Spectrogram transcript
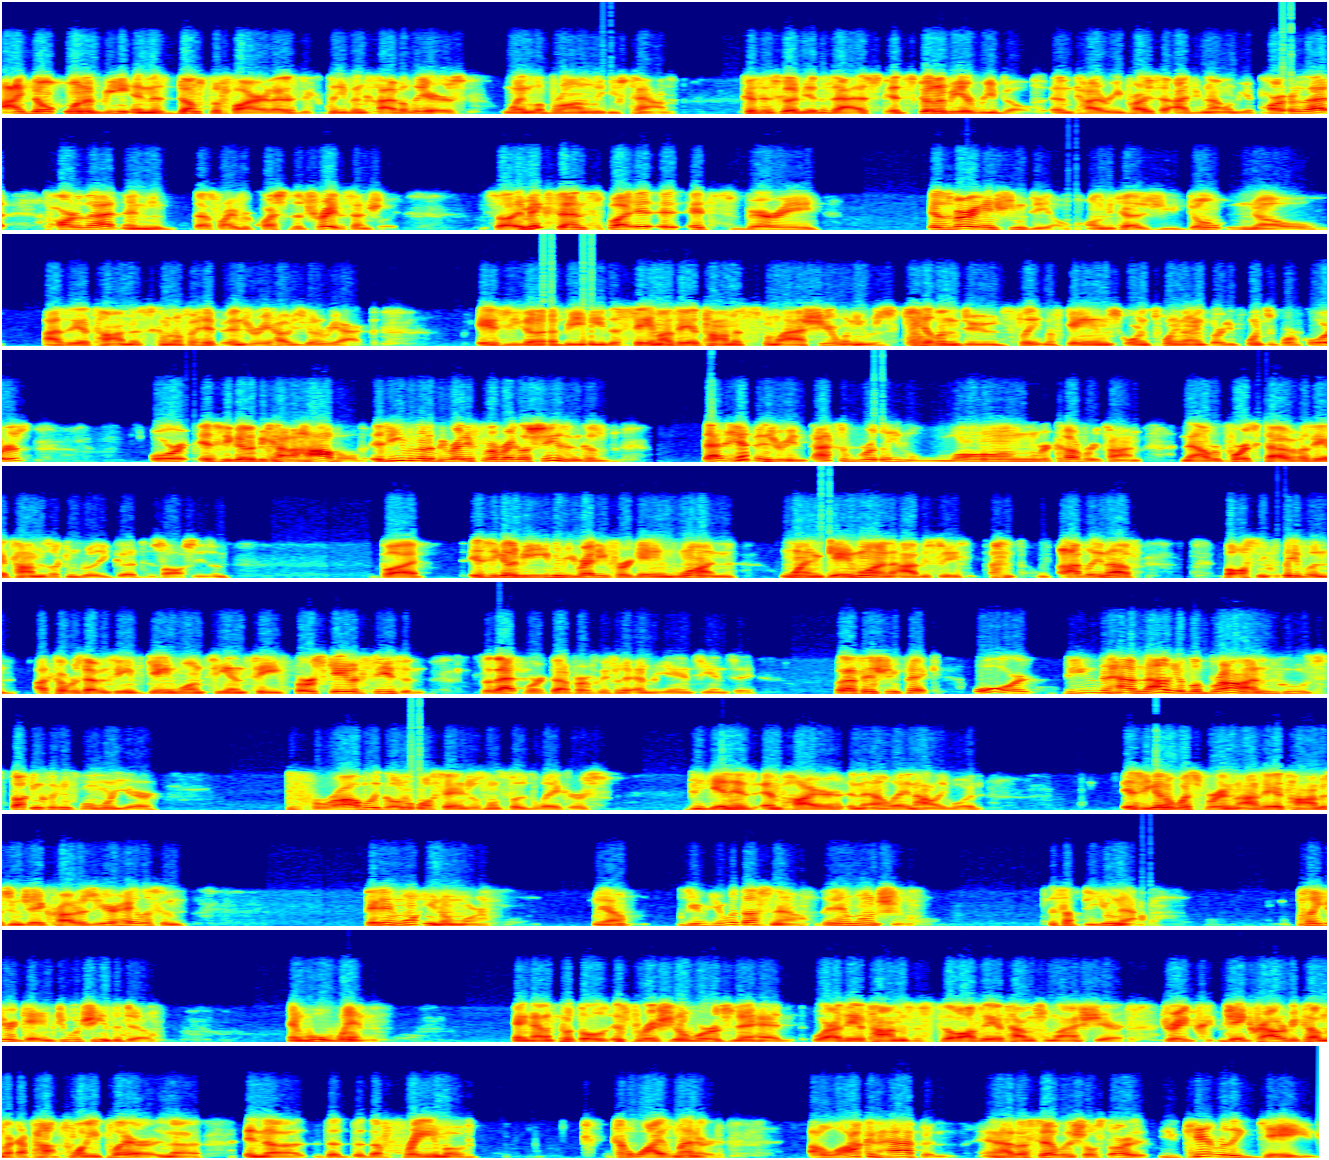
I don't want to be in this dumpster fire that is the Cleveland Cavaliers when LeBron leaves town because it's going to be a disaster. It's going to be a rebuild." And Kyrie probably said, "I do not want to be a part of that. Part of that," and he, that's why he requested the trade essentially. So it makes sense, but it, it, it's very it's a very interesting deal, only because you don't know Isaiah Thomas coming off a hip injury how he's going to react. Is he going to be the same Isaiah Thomas from last year when he was killing dudes late in the game, scoring 29, 30 points in fourth quarters? Or is he going to be kind of hobbled? Is he even going to be ready for the regular season? Because that hip injury, that's a really long recovery time. Now, reports have Isaiah Thomas looking really good this offseason. But is he going to be even be ready for game one when game one, obviously, oddly enough, Boston Cleveland, October 17th, game one, TNT, first game of the season. So that worked out perfectly for the NBA and TNT. But that's an interesting pick. Or do you even have now? You have LeBron, who's stuck in Cleveland for one more year, probably going to Los Angeles once plays the Lakers, begin his empire in LA and Hollywood. Is he going to whisper in Isaiah Thomas and Jae Crowder's ear, hey, listen, they didn't want you no more. You know, you you're with us now. They didn't want you. It's up to you now. Play your game. Do what you need to do, and we'll win. And kind of put those inspirational words in their head. Where Isaiah Thomas is still Isaiah Thomas from last year. Drake Jae Crowder becomes like a top twenty player in the in the the, the, the frame of Kawhi Leonard. A lot can happen. And as I said when the show started, you can't really gauge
